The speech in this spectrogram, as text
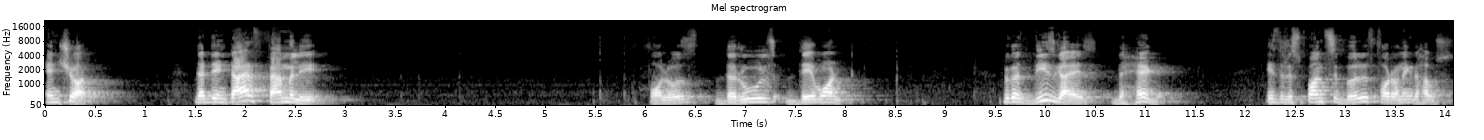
ensure that the entire family follows the rules they want. Because these guys, the head, is responsible for running the house.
